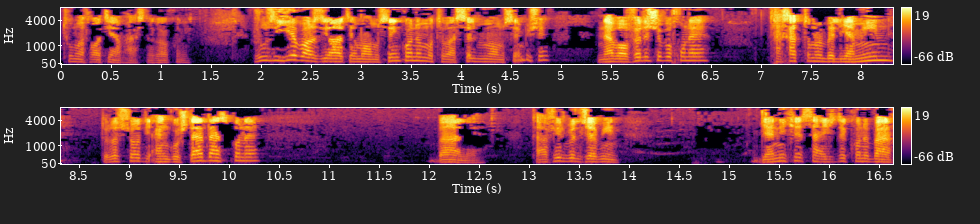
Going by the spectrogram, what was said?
تو مفاتی هم هست. نگاه کنید. روزی یه بار زیارت امام حسین کنه. متوسل به امام حسین بشه. نوافلش رو بخونه. تختم بالیمین درست شد انگشتر دست کنه. بله. تفیر بالجبین. یعنی که سجده کنه بر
